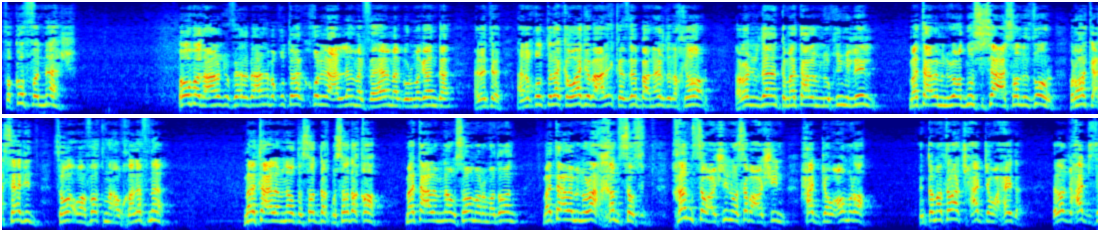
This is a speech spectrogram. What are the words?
فكف النهش. ابعد عن رجل في هذا أنا قلت لك قل العلامة الفهامة البروماجندا التي أنا قلت لك واجب عليك الذب عن عرض الأخيار. الرجل ده أنت ما تعلم أنه يقيم الليل. ما تعلم إنه يقعد نص ساعة يصلي الظهر راكع ساجد سواء وافقنا أو خالفنا. ما تعلم إنه تصدق بصدقة. ما تعلم إنه صام رمضان. ما تعلم إنه راح 25 و27 حجة وعمرة. أنت ما طلعتش حجة واحدة. الراجل حج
